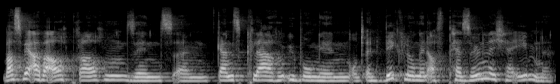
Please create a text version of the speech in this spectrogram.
Was wir aber auch brauchen, sind ähm, ganz klare Übungen und Entwicklungen auf persönlicher Ebene.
